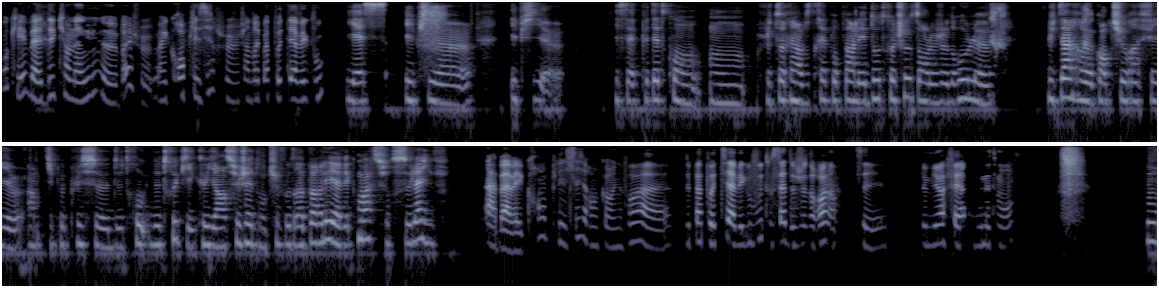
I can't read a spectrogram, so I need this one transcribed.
Ok, bah dès qu'il y en a une, euh, bah, je, avec grand plaisir, je viendrai papoter avec vous. Yes. Et puis, euh, et puis euh, peut-être qu'on, on- je te réinviterai pour parler d'autres choses dans le jeu de rôle euh, plus tard euh, quand tu auras fait euh, un petit peu plus euh, de, de trucs et qu'il y a un sujet dont tu voudras parler avec moi sur ce live. Ah bah avec grand plaisir, encore une fois, euh, de papoter avec vous, tout ça, de jeux de rôle. hein. C'est le mieux à faire, honnêtement. Bon,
